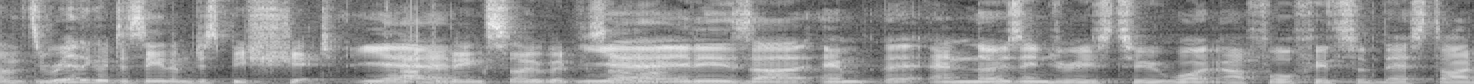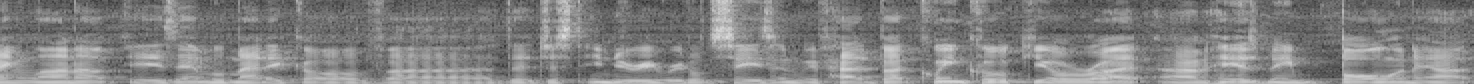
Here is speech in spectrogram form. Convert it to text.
Um, it's really Yeah. good to see them just be shit Yeah. after being so good for so Yeah, it is, uh, and, and those injuries to what uh, four fifths of their starting lineup is emblematic of uh, the just injury riddled season we've had. But Quinn Cook, you're right, um, he has been bowling out.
